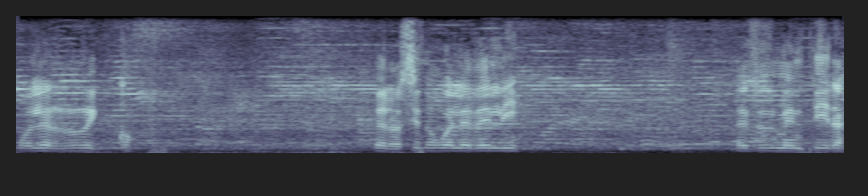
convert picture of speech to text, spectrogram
Huele rico. Pero así no huele deli. Eso es mentira.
